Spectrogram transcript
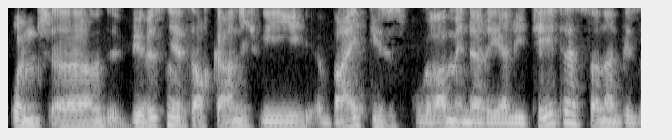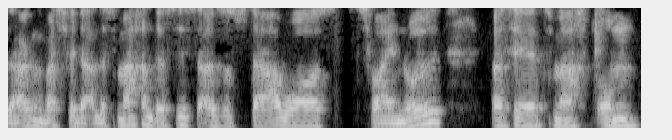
Und äh, wir wissen jetzt auch gar nicht, wie weit dieses Programm in der Realität ist, sondern wir sagen, was wir da alles machen. Das ist also Star Wars 2.0, was er jetzt macht, um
